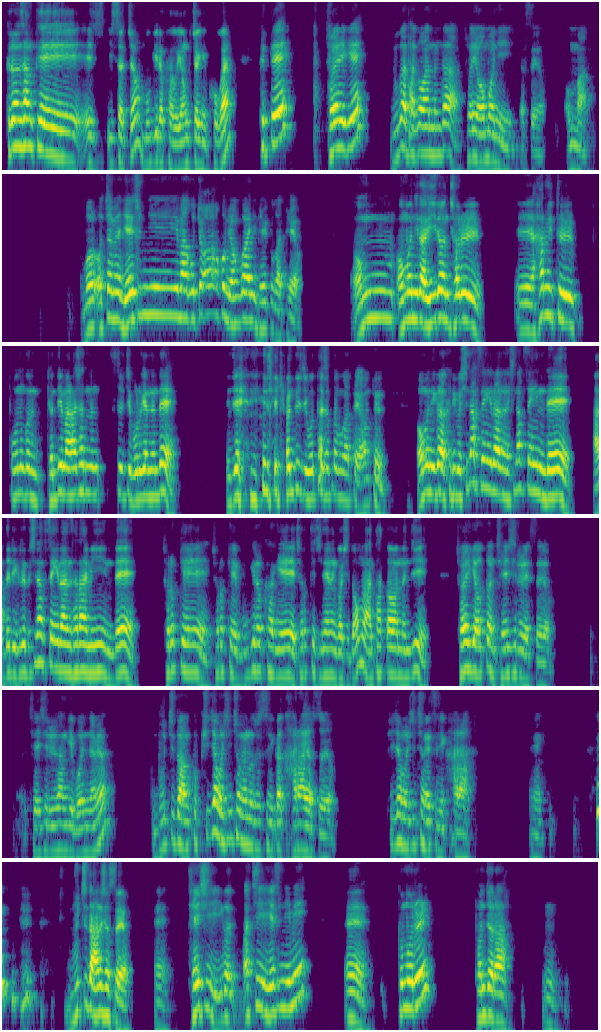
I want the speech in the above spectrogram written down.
그런 상태에 있었죠. 무기력하고 영적인 고갈. 그때 저에게 누가 다가왔는가? 저희 어머니였어요. 엄마. 뭐 어쩌면 예수님하고 조금 연관이 될 것 같아요. 엄, 어머니가 이런 저를 예, 하루 이틀 보는 건 견디만 하셨을지 모르겠는데 이제 이제 견디지 못하셨던 것 같아요. 아무튼 어머니가 그리고 신학생이라는 신학생인데 아들이 그래도 신학생이라는 사람인데 저렇게 저렇게 무기력하게 저렇게 지내는 것이 너무 안타까웠는지 저에게 어떤 제시를 했어요. 제시를 한 게 뭐였냐면 묻지도 않고 피정을 신청해 놓으셨으니까 가라였어요. 피정을 신청했으니 가라. 네. 묻지도 않으셨어요. 네. 제시 이거 마치 예수님이 네. 그물을 던져라. 음.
